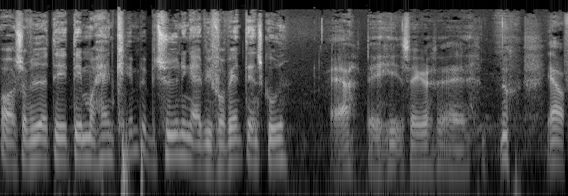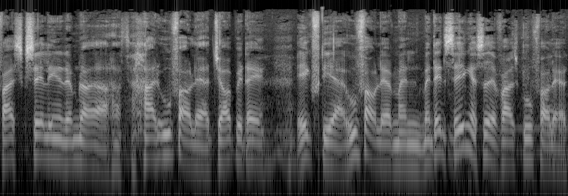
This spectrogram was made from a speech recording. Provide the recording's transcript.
og så videre, det, det må have en kæmpe betydning, at vi forventer den skud. Ja, det er helt sikkert. Øh, nu, jeg er faktisk selv en af dem, der har et ufaglært job i dag. Ikke fordi jeg er ufaglært, men, men den stilling, jeg sidder, er faktisk ufaglært.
